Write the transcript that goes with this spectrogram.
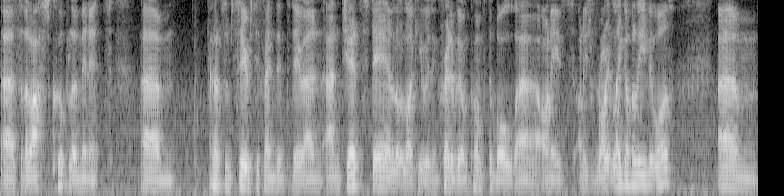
uh, for the last couple of minutes. Um, had some serious defending to do, and and Jed Steer looked like he was incredibly uncomfortable uh, on his on his right leg, I believe it was. Um,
